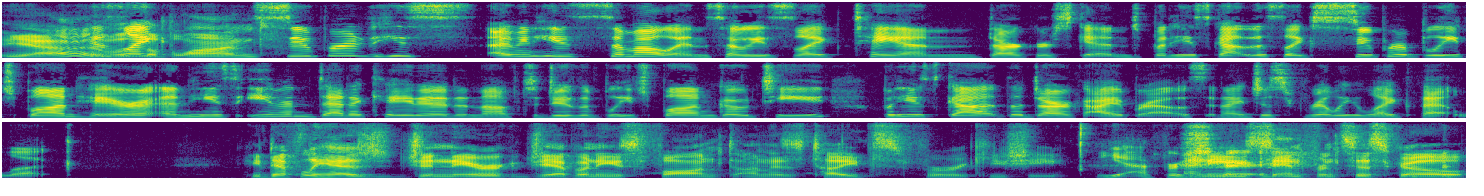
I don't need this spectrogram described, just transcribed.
Yeah, His, like, the blonde. Super he's I mean he's Samoan, so he's like tan, darker skinned, but he's got this like super bleach blonde hair and he's even dedicated enough to do the bleach blonde goatee, but he's got the dark eyebrows and I just really like that look. He definitely has generic Japanese font on his tights for Rikishi. Yeah, for Any sure. Any San Francisco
